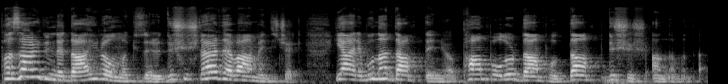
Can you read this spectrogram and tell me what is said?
pazar günde dahil olmak üzere düşüşler devam edecek. Yani buna dump deniyor. Pump olur, dump olur. Dump düşüş anlamında.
